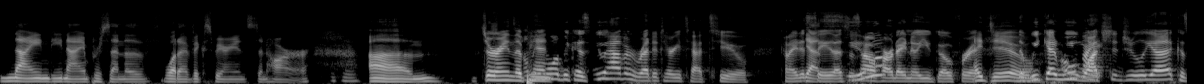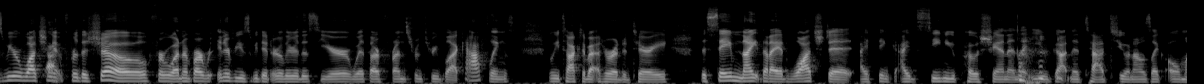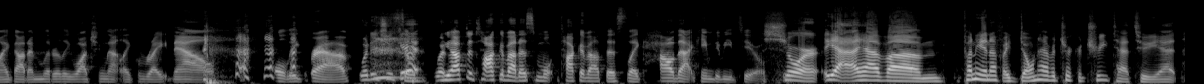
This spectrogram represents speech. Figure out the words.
99% of what I've experienced in horror. Mhm. Um during the Tell me pan more because you have a hereditary tattoo. Can I just say Yes. this is how hard I know you go for it? I do. The weekend we Oh watched it, Julia, because we were watching it for the show for one of our interviews we did earlier this year with our friends from Three Black Halflings. And we talked about Hereditary. The same night that I had watched it, I think I'd seen you post Shannon that you'd gotten a tattoo, and I was like, "Oh my god, I'm literally watching that like right now." Holy crap! What did you So get? What, we have to talk about us more. Talk about this, like how that came to be too. Sure. Yeah, I have um funny enough, I don't have a trick or treat tattoo yet.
